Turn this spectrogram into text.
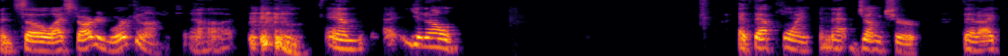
And so I started working on it, uh, and you know, at that point in that juncture, that I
